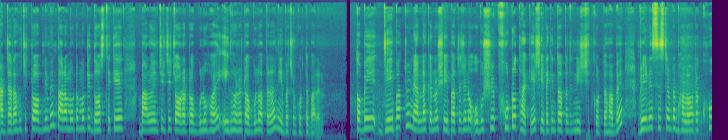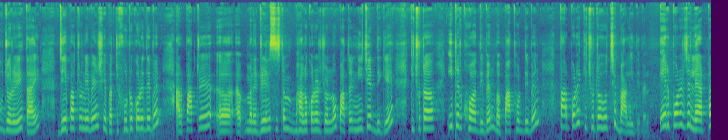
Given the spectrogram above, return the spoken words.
আর যারা হচ্ছে টব নেবেন, তারা মোটামুটি দশ থেকে বারো ইঞ্চির যে চড়া টবগুলো হয়, এই ধরনের টবগুলো আপনারা নির্বাচন করতে পারেন। তবে যেই পাত্রই নেন না কেন, সেই পাত্রে যেন অবশ্যই ফুটো থাকে, সেটা কিন্তু আপনাদের নিশ্চিত করতে হবে। ড্রেনেজ সিস্টেমটা ভালো হওয়াটা খুব জরুরি, তাই যে পাত্র নেবেন সেই পাত্রে ফুটো করে দেবেন। আর পাত্রে মানে ড্রেনেজ সিস্টেম ভালো করার জন্য পাত্রের নিচের দিকে কিছুটা ইটের খোয়া দিবেন বা পাথর দিবেন, তারপরে কিছুটা হচ্ছে বালি দিবেন। এরপরের যে লেয়ারটা,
